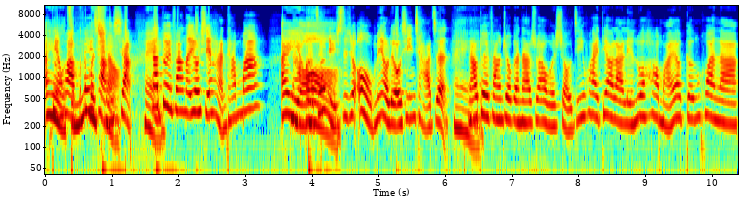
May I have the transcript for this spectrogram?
电话非常像。那对方呢又先喊她妈，哎呦，这个女士就哦没有留心查证，然后对方就跟她说啊，我手机坏掉啦，联络号码要更换啦。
